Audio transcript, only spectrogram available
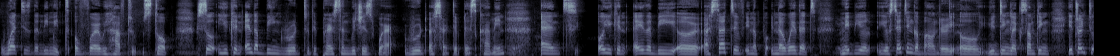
what is the limit of where we have to stop. So you can end up being rude to the person, which is where rude assertiveness come in, and or you can either be uh, assertive in a in a way that maybe you're you're setting a boundary or you're doing like something you're trying to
